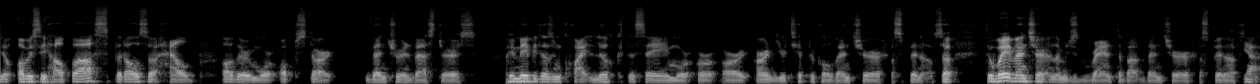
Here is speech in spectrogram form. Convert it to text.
you know obviously help us but also help other more upstart venture investors who maybe doesn't quite look the same or, or, or aren't your typical venture spin-off. So the way venture and let me just rant about venture spin-offs. Yeah.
